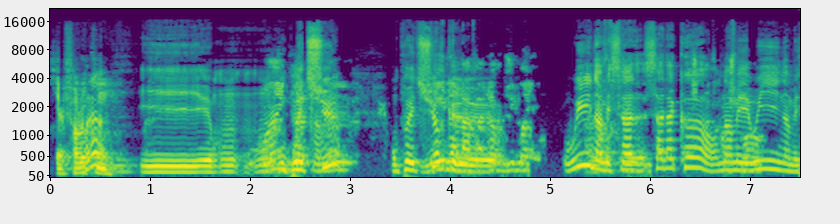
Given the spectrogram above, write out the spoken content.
Qui va faire le con. Et on, on, peut être sûr, on peut être sûr que. Oui, non, mais ça, ça d'accord. Non, mais oui, non, mais.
